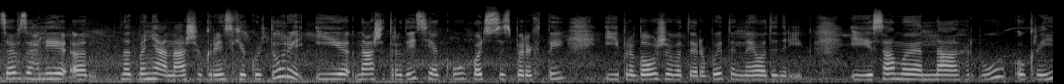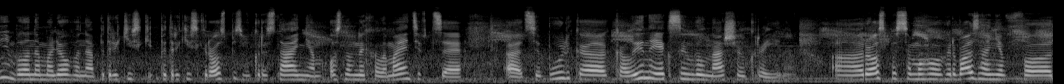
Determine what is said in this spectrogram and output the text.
Це взагалі е, надбання нашої української культури і наша традиція, яку хочеться зберегти і продовжувати робити не один рік. І саме на гербу України була намальована Петриківський, Петриківський розпис з використанням основних елементів: це е, цибулька, калина як символ нашої України. Е, Розпис самого герба зайняв е,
